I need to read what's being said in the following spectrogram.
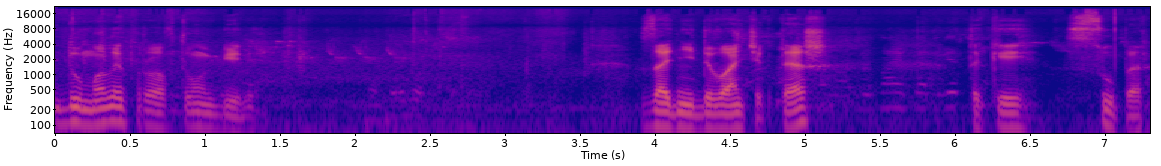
думали про автомобілі. Задній диванчик теж такий супер.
